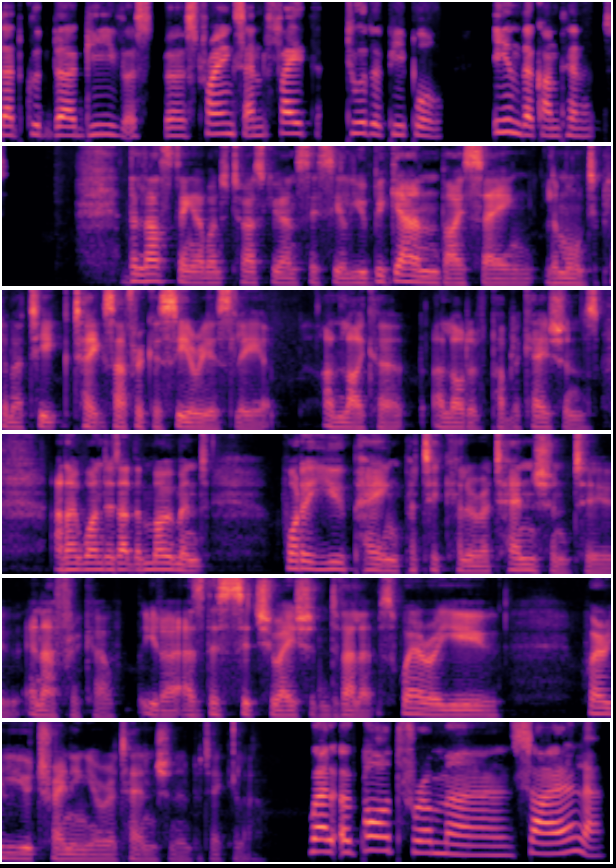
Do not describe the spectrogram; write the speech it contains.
that could uh, give uh, strength and faith to the people in the continent. The last thing I wanted to ask you, Anne Cécile, you began by saying Le Monde Diplomatique takes Africa seriously unlike a, a lot of publications. And I wondered at the moment, what are you paying particular attention to in Africa? You know, as this situation develops, where are you, where are you training your attention in particular? Well, apart from uh, Sahel,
